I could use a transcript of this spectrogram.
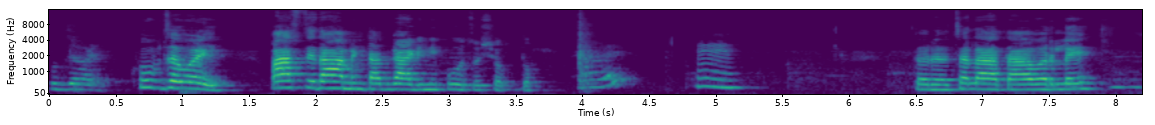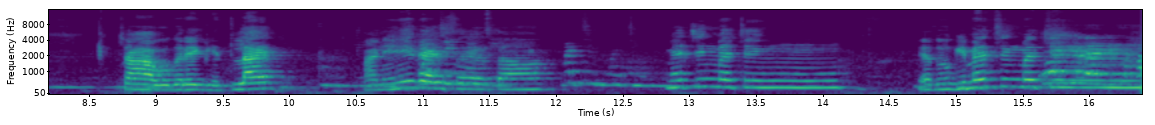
खूप जवळ खूप जवळ आहे. पाच ते दहा मिनिटात गाडीने पोहोचू शकतो. हम्म. तर चला आता आवरलंय. चहा वगैरे घेतलाय. आणि निघायचंय आता. मॅचिंग मॅचिंग या दोघी मॅचिंग मॅचिंग?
